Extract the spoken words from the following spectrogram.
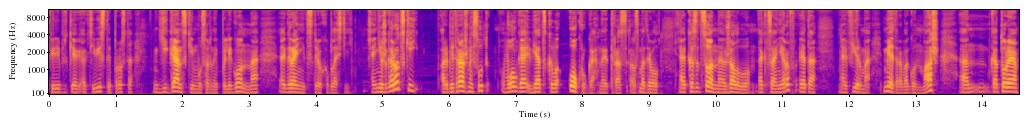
филиппинские активисты, просто гигантский мусорный полигон на границе трех областей. Нижегородский арбитражный суд Волга-Вятского округа на этот раз рассматривал э, кассационную жалобу акционеров. Это э, фирма Метровагон Маш, которая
